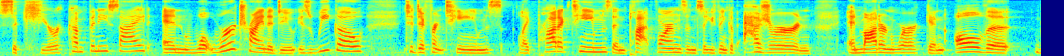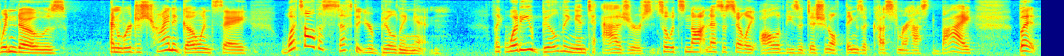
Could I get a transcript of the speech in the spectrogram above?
secure company side. And what we're trying to do is we go to different teams, like product teams and platforms. And so you think of Azure and, and modern work and all the Windows. And we're just trying to go and say, what's all the stuff that you're building in? Like, what are you building into Azure? So it's not necessarily all of these additional things a customer has to buy, but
